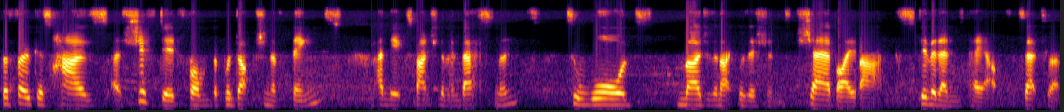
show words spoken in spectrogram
the focus has uh, shifted from the production of things and the expansion of investment towards mergers and acquisitions, share buybacks, dividends payouts, etc.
